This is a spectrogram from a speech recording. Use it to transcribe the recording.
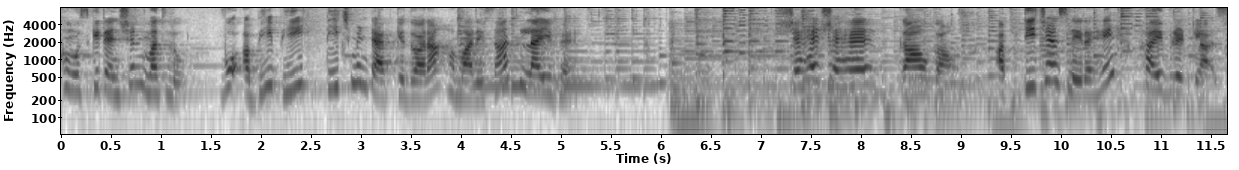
तुम उसकी टेंशन मत लो। वो अभी भी टीचमेंट ऐप के द्वारा हमारे साथ लाइव है। शहर शहर गाँव गाँव अब टीचर्स ले रहे हाइब्रिड क्लास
